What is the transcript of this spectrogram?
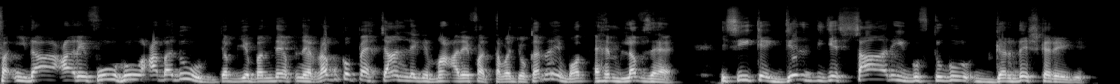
फ़ईदा आरिफू अबदू। जब ये बंदे अपने रब को पहचान लेंगे मारिफत, तवज्जो कर रहे हैं, बहुत अहम लफ्ज है। इसी के गिर्द ये सारी गुफ्तगु, गर्दिश करेगी।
